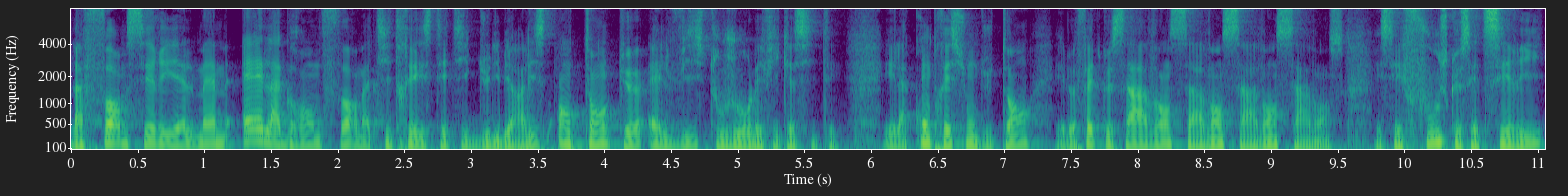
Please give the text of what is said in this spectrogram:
la forme série elle-même est la grande forme attitrée esthétique du libéralisme en tant qu'elle vise toujours l'efficacité. Et la compression du temps et le fait que ça avance, ça avance, ça avance, ça avance. Et c'est fou ce que cette série,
